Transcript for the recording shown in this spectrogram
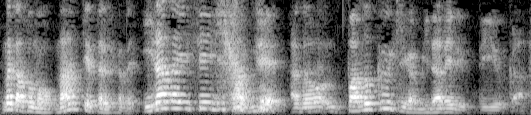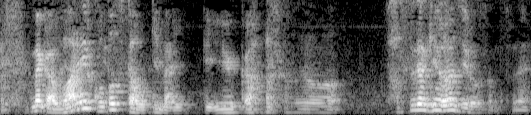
なんかその、なんて言ったらいいですかね、いらない正義感で、あの、場の空気が乱れるっていうか、なんか悪いことしか起きないっていうか、あの、さすがギャラジローさんですね。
